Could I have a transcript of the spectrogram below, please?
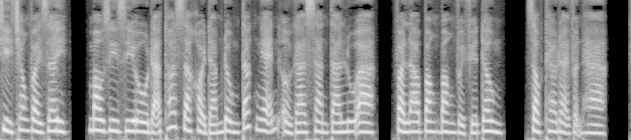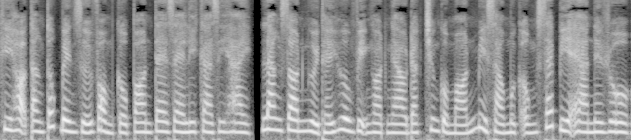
Chỉ trong vài giây, Maurizio đã thoát ra khỏi đám đông tắc nghẽn ở ga Santa Lua và lao băng băng về phía đông, dọc theo đại vận hà. Khi họ tăng tốc bên dưới vòng cầu Ponte Zelicazi 2, Lang John ngửi thấy hương vị ngọt ngào đặc trưng của món mì xào mực ống Seppia Nero,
